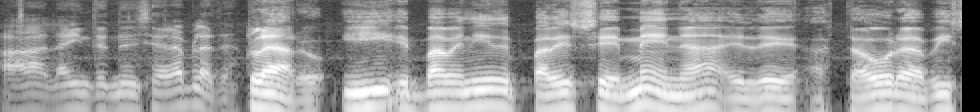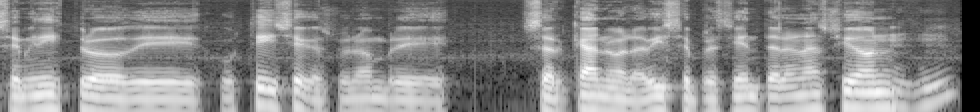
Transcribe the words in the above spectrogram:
a la Intendencia de La Plata. Claro, y va a venir, parece, Mena, el hasta ahora viceministro de Justicia, que es un hombre cercano a la vicepresidenta de la Nación.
